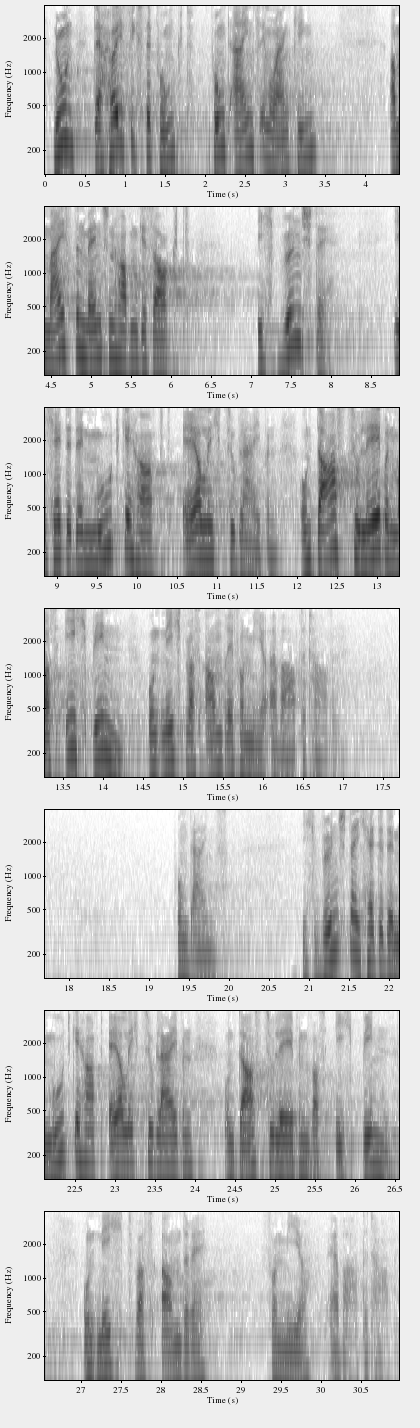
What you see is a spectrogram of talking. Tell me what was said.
Nun, der häufigste Punkt, Punkt 1 im Ranking, am meisten Menschen haben gesagt, ich wünschte, ich hätte den Mut gehabt, ehrlich zu bleiben und das zu leben, was ich bin und nicht, was andere von mir erwartet haben. Punkt 1. Ich wünschte, ich hätte den Mut gehabt, ehrlich zu bleiben und das zu leben, was ich bin und nicht, was andere von mir erwartet haben.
